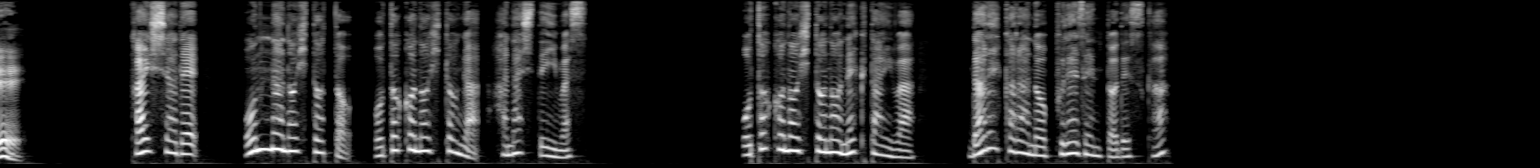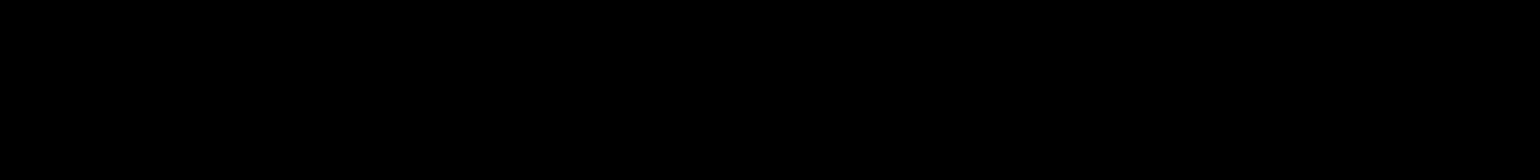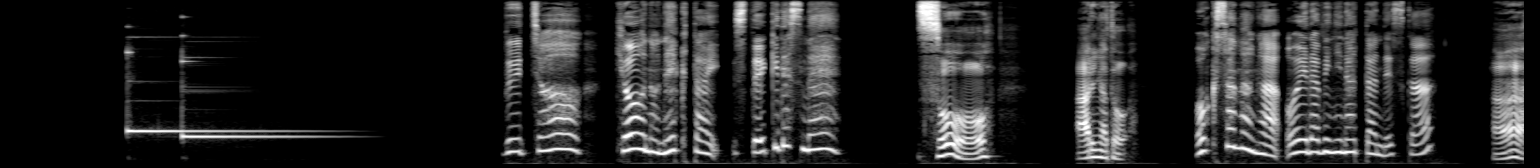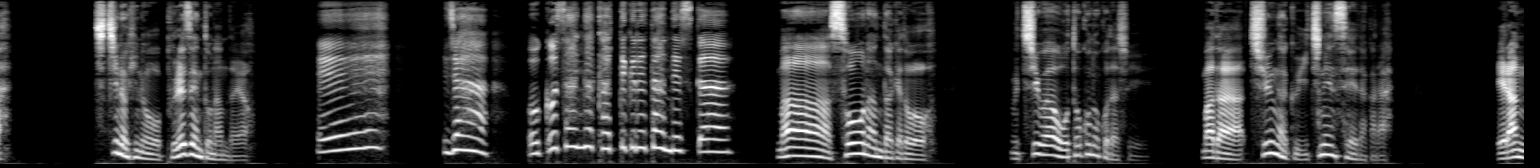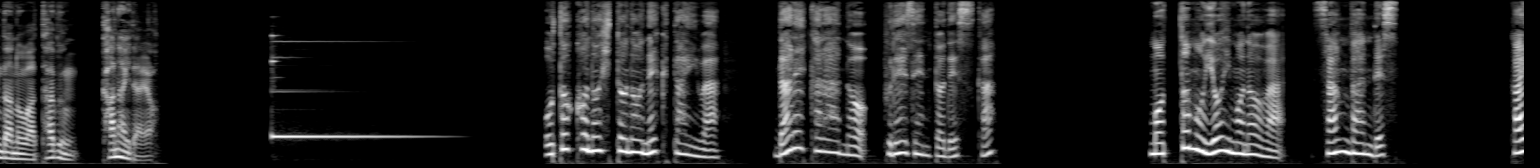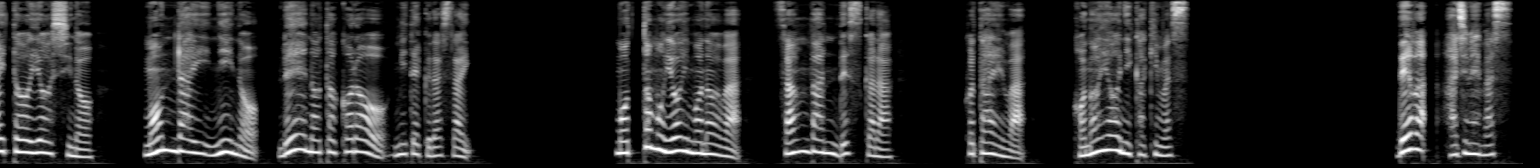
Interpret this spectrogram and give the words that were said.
例、会社で女の人と男の人が話しています。男の人のネクタイは誰からのプレゼントですか？部長、今日のネクタイ素敵ですね。そう？ありがとう。奥様がお選びになったんですか？ああ、父の日のプレゼントなんだよ。ええじゃあ、お子さんが買ってくれたんですか？まあ、そうなんだけど、うちは男の子だし、まだ中学1年生だから。選んだのは多分、家内だよ。男の人のネクタイは誰からのプレゼントですか？最も良いものは3番です。回答用紙の問題2の例のところを見てください。最も良いものは3番ですから、答えはこのように書きます。では始めます。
